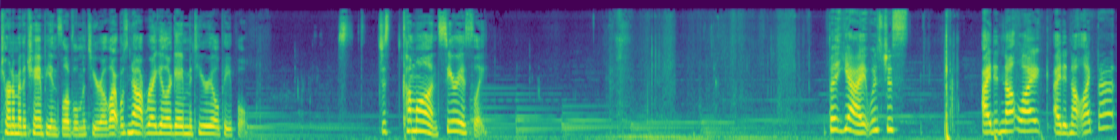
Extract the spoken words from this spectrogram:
Tournament of Champions level material. That was not regular game material, people. Just come on, seriously. But yeah, it was just I did not like I did not like that.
